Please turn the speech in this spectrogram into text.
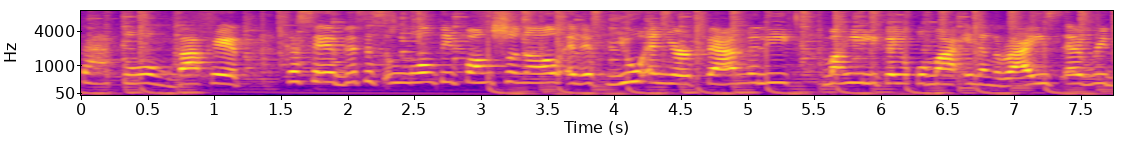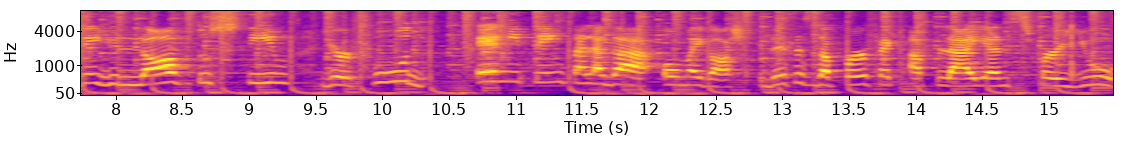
Tatong. Bakit? Kasi this is multifunctional and if you and your family mahilig kayo kumain ng rice every day, you love to steam your food, anything talaga. Oh my gosh, this is the perfect appliance for you.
